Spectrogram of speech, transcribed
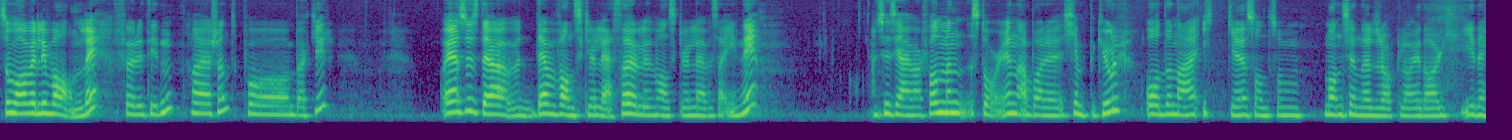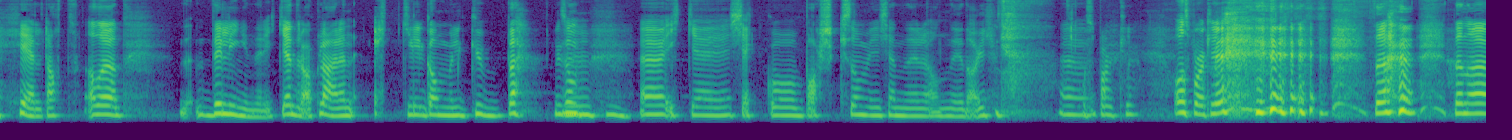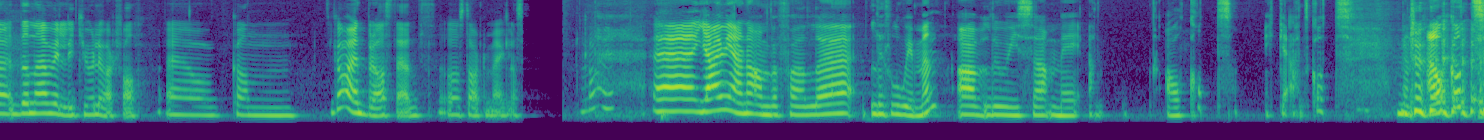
Som var veldig vanlig før i tiden, har jeg skjønt, på bøker. Og jeg syns det, det er vanskelig å lese eller vanskelig å leve seg inn i. Synes jeg i hvert fall, Men storyen er bare kjempekul, og den er ikke sånn som man kjenner Dracula i dag i det hele tatt. Altså, det- ligner ikke. Dracula er en ekkel, gammel gubbe. Liksom. Eh, ikke kjekk og barsk som vi kjenner han i dag. Eh, Og sparkly. Og sparkly. Så den er, den er veldig kul, i hvert fall. Eh, og kan, kan være et bra sted å starte med klasse. Eh, jeg vil gjerne anbefale Little Women av Louisa May Alcott. Ikke Atcott, men Alcott.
